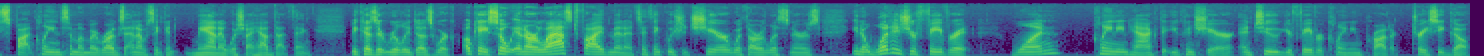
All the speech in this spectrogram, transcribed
spot cleaned some of my rugs, and I was thinking, man, I wish I had that thing because it really does work. Okay, so in our last five minutes, I think we should share with our listeners, you know, what is your favorite one cleaning hack that you can share, and two, your favorite cleaning product. Tracy, go.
